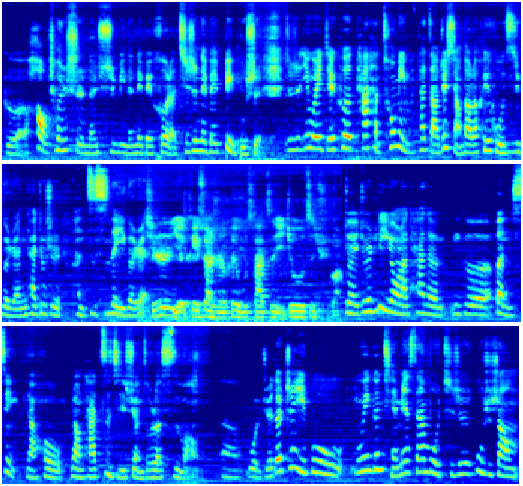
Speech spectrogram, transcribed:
个号称是能续命的那杯喝了。其实那杯并不是，就是因为杰克他很聪明嘛，他早就想到了黑胡子这个人，他就是很自私的一个人。其实也可以算是黑胡子他自己咎由自取吧。对，就是利用了他的一个本性，然后让他自己选择了死亡。呃，我觉得这一部因为跟前面三部其实故事上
